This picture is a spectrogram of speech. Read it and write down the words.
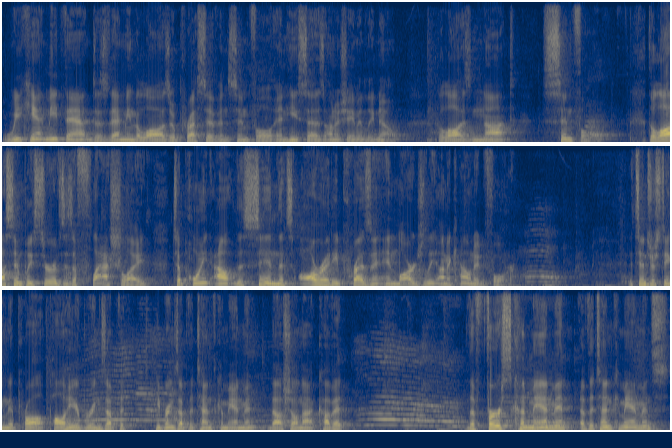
we can't meet that. Does that mean the law is oppressive and sinful? And he says unashamedly, no. The law is not sinful. The law simply serves as a flashlight to point out the sin that's already present and largely unaccounted for. It's interesting that Paul here brings up the he brings up the 10th commandment, thou shalt not covet the first commandment of the Ten Commandments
